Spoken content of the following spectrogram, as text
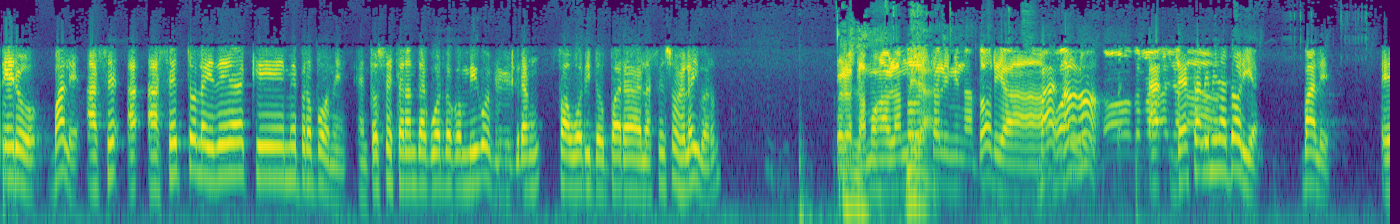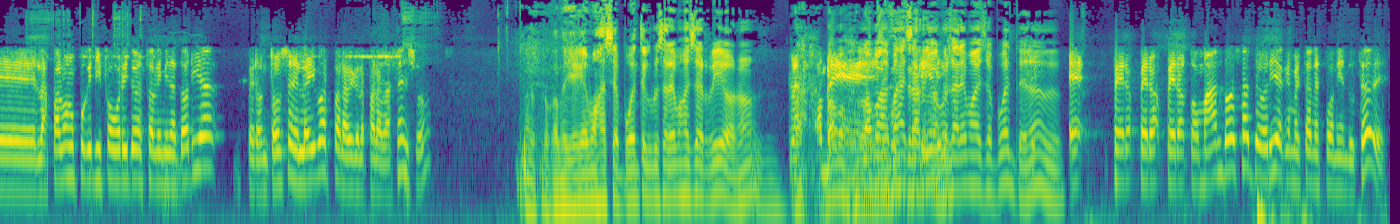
Pero, vale, ace- acepto la idea que me proponen. Entonces estarán de acuerdo conmigo que el gran favorito para el ascenso es el Eibar. ¿no? Pero estamos hablando Mira. de esta eliminatoria. Va- Juan, no, no. me Ah, de esta eliminatoria, vale. Eh, Las Palmas un poquitín favorito en esta eliminatoria, pero entonces el Eibar para el, para el ascenso. Bueno, pero cuando lleguemos a ese puente cruzaremos ese río, ¿no? vamos, hombre, vamos a ese río cruzaremos ese puente, ¿no? Eh, pero, pero, pero tomando esa teoría que me están exponiendo ustedes.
